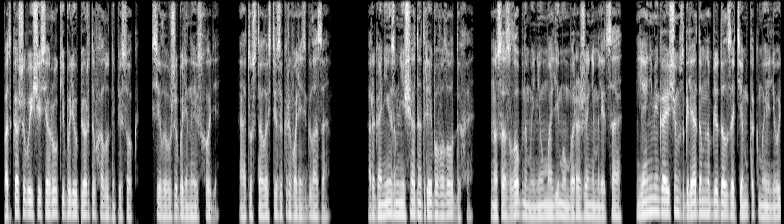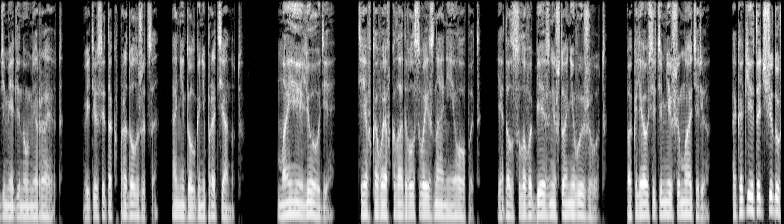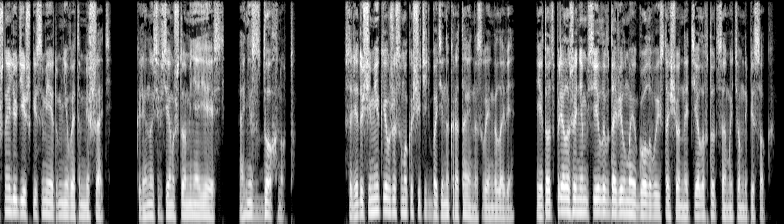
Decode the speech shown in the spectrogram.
Подкашивающиеся руки были уперты в холодный песок, силы уже были на исходе, а от усталости закрывались глаза. Организм нещадно требовал отдыха, но со злобным и неумолимым выражением лица я немигающим взглядом наблюдал за тем, как мои люди медленно умирают, ведь если так продолжится, они долго не протянут. Мои люди, те, в кого я вкладывал свои знания и опыт, я дал слово бездне, что они выживут. Поклялся темнейшей матерью, а какие-то тщедушные людишки смеют мне в этом мешать. Клянусь всем, что у меня есть, они сдохнут. В следующий миг я уже смог ощутить ботинок Ротая на своей голове, и тот с приложением силы вдавил мою голову и истощенное тело в тот самый темный песок.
